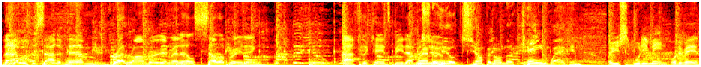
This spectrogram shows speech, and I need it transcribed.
That was the sound of him, Brett Romberg, and Randal Hill celebrating after the Canes beat MSU. Randal Hill jumping on the cane wagon. Are you? What do you mean? What do you mean?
